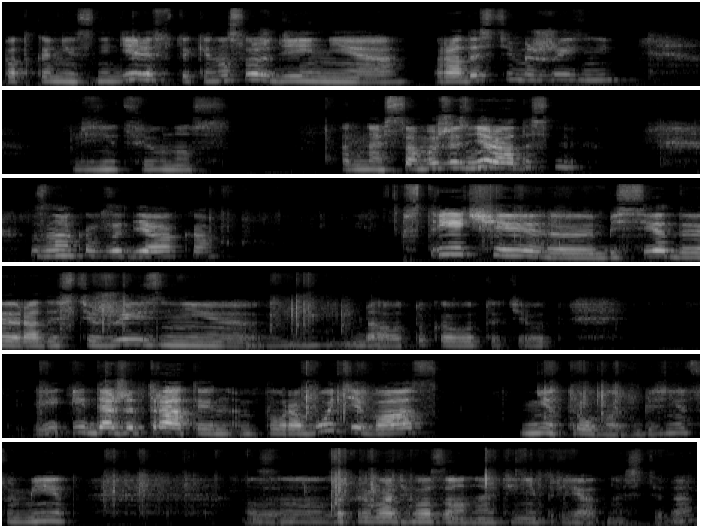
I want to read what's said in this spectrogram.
под конец недели все-таки наслаждение радостями жизни. Близнецы у нас одна из самых жизнерадостных знаков зодиака встречи, э, беседы, радости жизни, да, вот только вот эти вот. И, и даже траты по работе вас не трогают. Близнец умеет закрывать глаза на эти неприятности, да.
